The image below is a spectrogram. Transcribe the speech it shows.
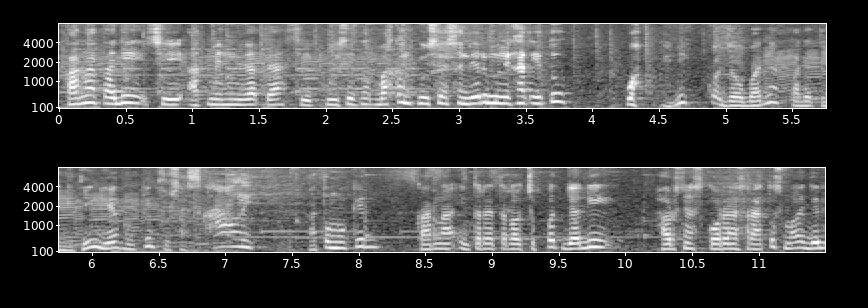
Karena tadi si admin melihat ya, si kuisnya bahkan kuisnya sendiri melihat itu, wah ini kok jawabannya pada tinggi-tinggi ya, mungkin susah sekali. Atau mungkin karena internet terlalu cepat jadi harusnya skornya 100 malah jadi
